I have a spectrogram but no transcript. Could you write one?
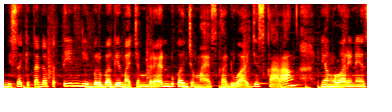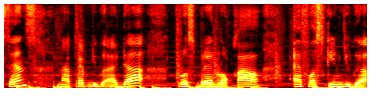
bisa kita dapetin di berbagai macam brand bukan cuma SK2 aja sekarang. Yang ngeluarin essence Natrep juga ada terus brand lokal Evoskin juga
